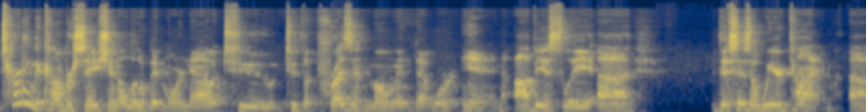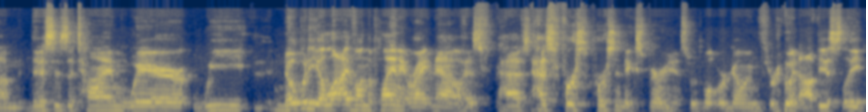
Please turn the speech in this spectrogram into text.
turning the conversation a little bit more now to to the present moment that we're in obviously uh, this is a weird time. Um, this is a time where we nobody alive on the planet right now has has has first person experience with what we're going through, and obviously,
